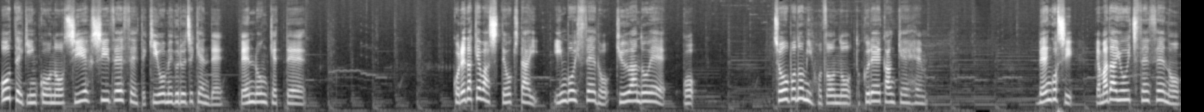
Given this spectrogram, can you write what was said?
大手銀行の CFC 税制適用をめぐる事件で弁論決定。これだけは知っておきたい。インボイス制度。Q&A5 帳簿のみ保存の特例関係編。弁護士山田洋一先生の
